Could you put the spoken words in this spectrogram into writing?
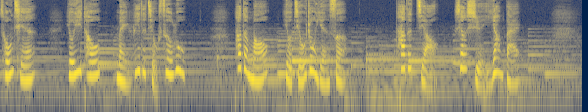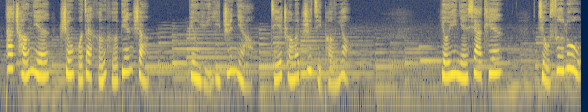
从前有一头美丽的九色鹿，它的毛有九种颜色，它的脚像雪一样白。它常年生活在恒河边上，并与一只鸟。结成了知己朋友。有一年夏天，九色鹿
